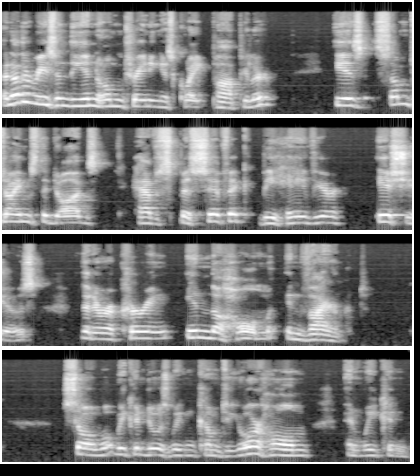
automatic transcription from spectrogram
Another reason the in home training is quite popular is sometimes the dogs have specific behavior issues that are occurring in the home environment. So what we can do is we can come to your home and we can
